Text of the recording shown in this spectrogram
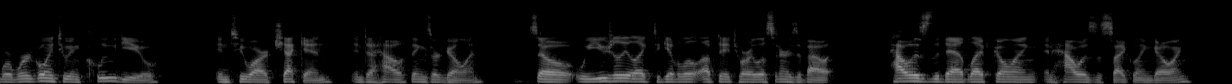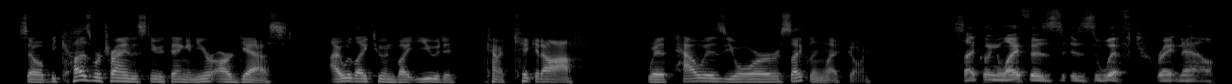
where we're going to include you into our check-in into how things are going. So we usually like to give a little update to our listeners about how is the dad life going and how is the cycling going. So because we're trying this new thing and you're our guest, I would like to invite you to kind of kick it off with how is your cycling life going? Cycling life is is Zwift right now.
